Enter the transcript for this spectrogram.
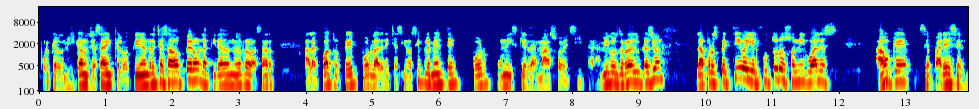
porque los mexicanos ya saben que lo tienen rechazado, pero la tirada no es rebasar a la 4T por la derecha, sino simplemente por una izquierda más suavecita. Amigos de Radio Educación, la perspectiva y el futuro son iguales, aunque se parecen.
